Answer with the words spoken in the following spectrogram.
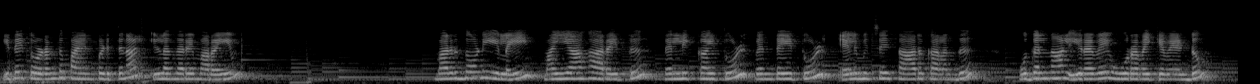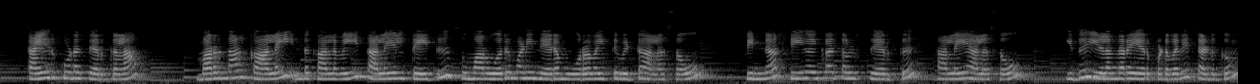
இதை தொடர்ந்து பயன்படுத்தினால் இளந்தரை மறையும். மருதோணி இலையை மையாக அரைத்து நெல்லிக்காய் தூள் வெந்தயத்தூள் எலுமிச்சை சாறு கலந்து முதல் நாள் இரவே ஊற வைக்க வேண்டும். தயிர் கூட சேர்க்கலாம். மறுநாள் காலை இந்த கலவையை தலையில் தேய்த்து சுமார் ஒரு மணி நேரம் ஊற வைத்து விட்டு அலசவும். பின்னர் சீகைக்காய் தூள் சேர்த்து தலையை அலசவும். இது இளந்தரை ஏற்படுவதை தடுக்கும்.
